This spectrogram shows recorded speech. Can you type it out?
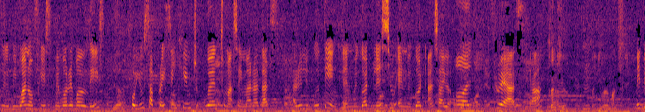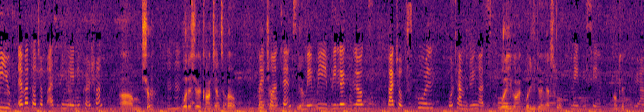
will be one of his memorable days. Yeah. For you surprising him to go into Masai Mara, that's a really good thing, and may God bless you, and may God answer your all prayers. Yeah. Thank you. Thank you very much. Maybe you've ever thought of asking me any question? Um, sure. What is your content about? My content, Yeah. maybe village vlogs, part of school, what I'm doing at school. What are you going? What are you doing at school? Medicine, Okay. yeah.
